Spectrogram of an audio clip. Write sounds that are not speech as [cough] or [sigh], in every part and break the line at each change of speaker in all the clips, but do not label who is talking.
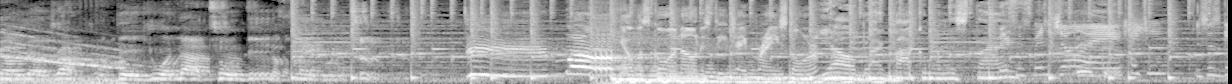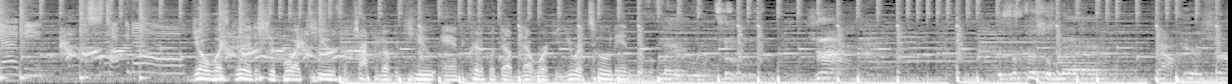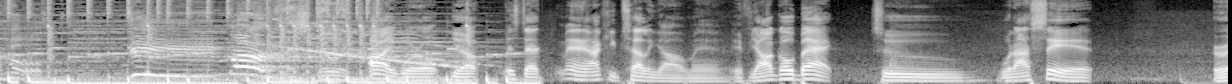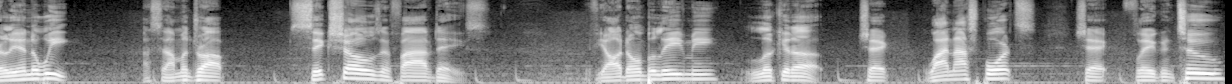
yo, yo, drop it then. You are now tuned in to Flagrant 2. D-Mo!
Yo, what's going on? It's DJ Brainstorm.
Yo, Black Pac on this thing.
This has been Joy. Hey this is Gabby. This is Talk It Out.
Yo, what's good? It's your boy Q from Chopping Up with Q and the Critical Dub Network, and you are tuned in to
Flagrant 2. Yeah. It's official, man. Now here's your host, D-Mo!
Let's do it.
All right, world. Yep. It's that man. I keep telling y'all, man. If y'all go back to what I said early in the week, I said I'm gonna drop six shows in five days. If y'all don't believe me, look it up. Check Why Not Sports. Check Flagrant Two.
